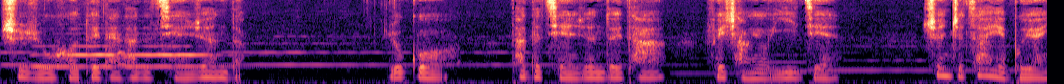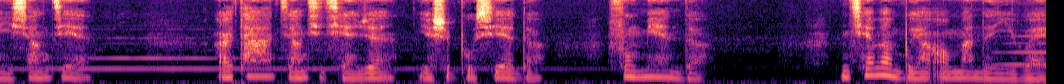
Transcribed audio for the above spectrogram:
是如何对待他的前任的。如果他的前任对他非常有意见，甚至再也不愿意相见。而他讲起前任也是不屑的、负面的。你千万不要傲慢的以为，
